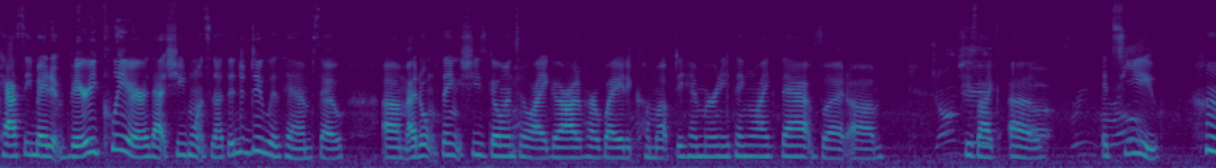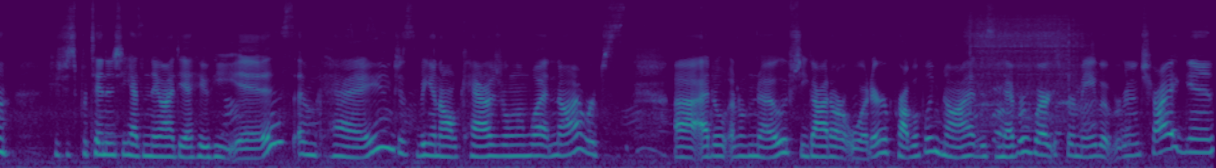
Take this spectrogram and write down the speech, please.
Cassie made it very clear that she wants nothing to do with him. So um, I don't think she's going to like go out of her way to come up to him or anything like that. But um, she's like, oh, it's you. She's just pretending she has no idea who he is. Okay, just being all casual and whatnot. We're just uh, I don't I don't know if she got our order. Probably not. This never works for me, but we're gonna try again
